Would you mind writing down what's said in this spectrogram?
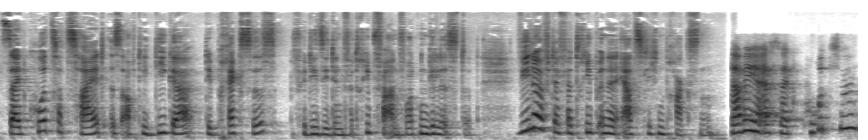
Seit kurzer Zeit ist auch die DIGA, die Praxis, für die Sie den Vertrieb verantworten, gelistet. Wie läuft der Vertrieb in den ärztlichen Praxen? Da wir ja erst seit kurzem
